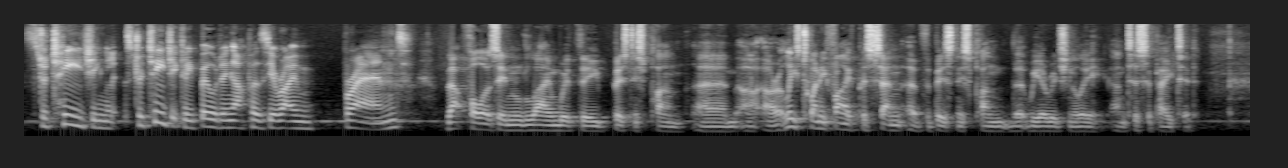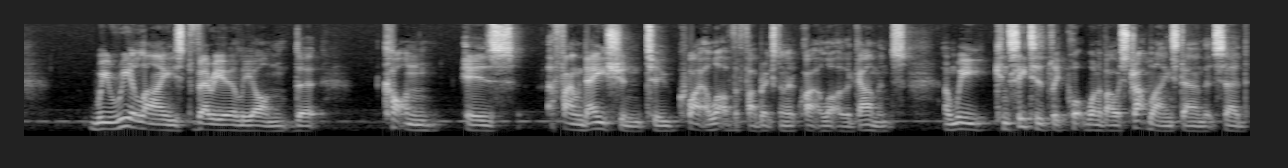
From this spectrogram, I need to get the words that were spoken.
strategically strategically building up as your own brand. That follows in line with the business plan, um, or at least 25% of the business plan that we originally anticipated we realized very early on that cotton is a foundation to quite a lot of the fabrics and quite a lot of the garments. And we conceitedly put one of our strap lines down that said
